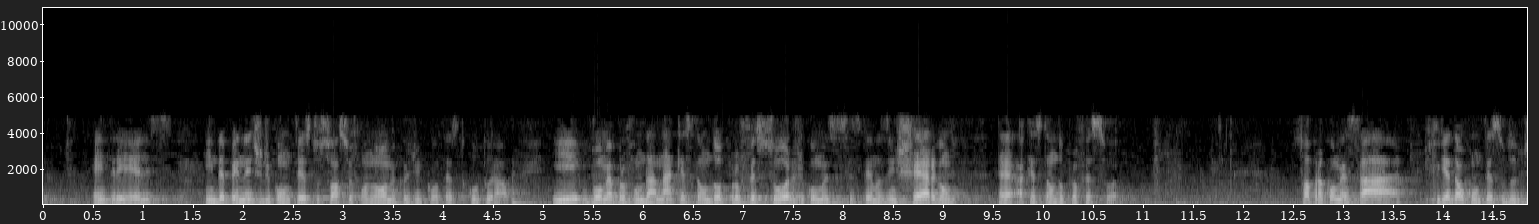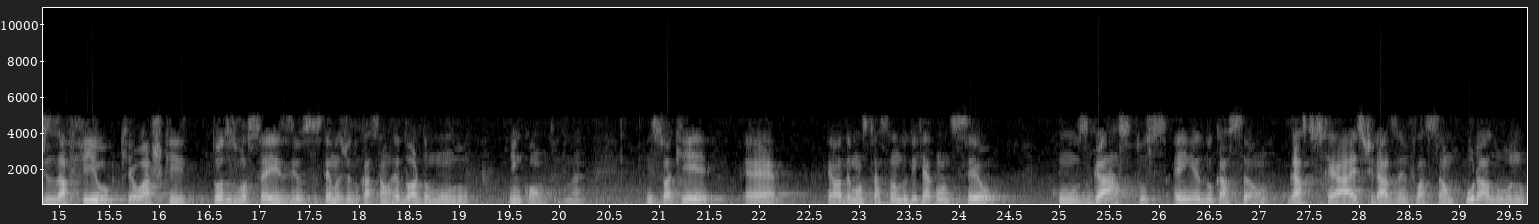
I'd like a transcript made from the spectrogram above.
entre eles independente de contexto socioeconômico, de contexto cultural. E vou me aprofundar na questão do professor, de como esses sistemas enxergam é, a questão do professor. Só para começar, queria dar o contexto do desafio que eu acho que todos vocês e os sistemas de educação ao redor do mundo encontram. Né? Isso aqui é, é uma demonstração do que, que aconteceu com os gastos em educação, gastos reais tirados da inflação por aluno,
